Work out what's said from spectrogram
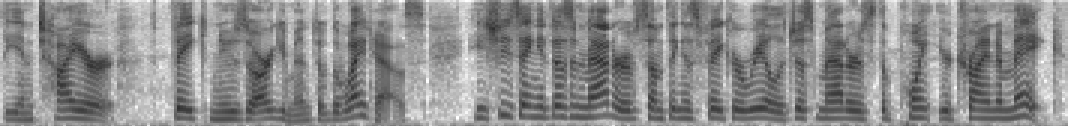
the entire fake news argument of the White House. He, she's saying it doesn't matter if something is fake or real, it just matters the point you're trying to make.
